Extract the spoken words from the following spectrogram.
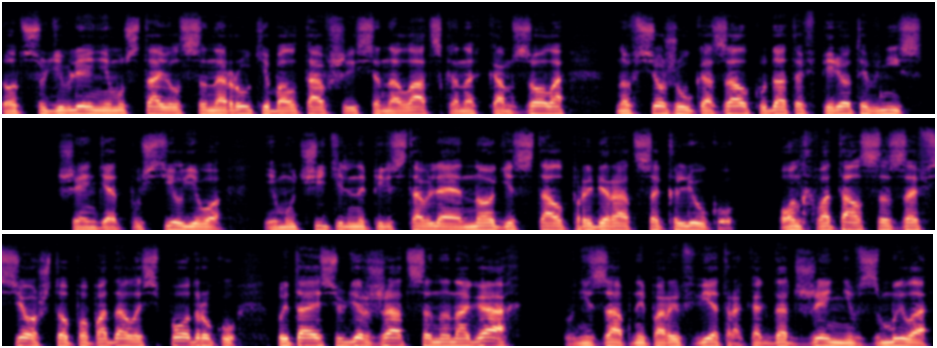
Тот с удивлением уставился на руки, болтавшиеся на лацканах камзола, но все же указал куда-то вперед и вниз. Шенди отпустил его и, мучительно переставляя ноги, стал пробираться к люку. Он хватался за все, что попадалось под руку, пытаясь удержаться на ногах. Внезапный порыв ветра, когда Дженни взмыла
